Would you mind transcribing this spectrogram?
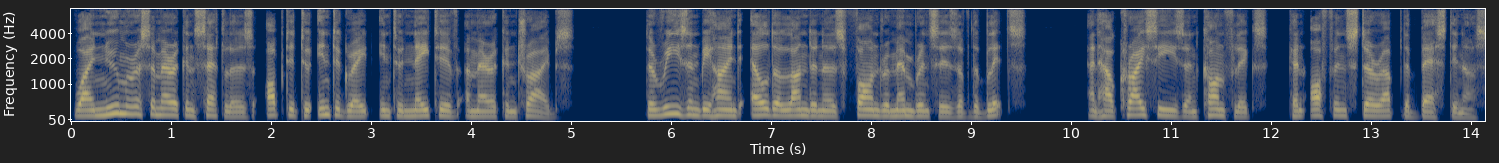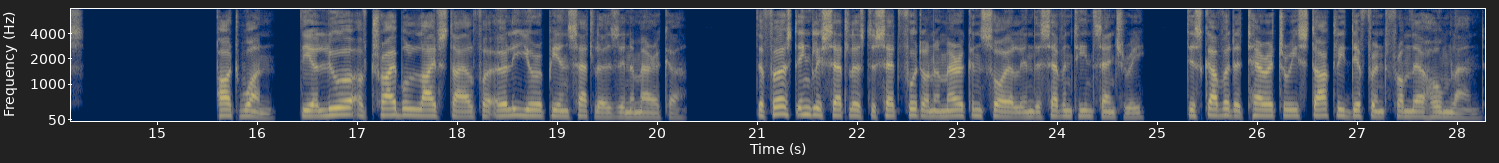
why numerous American settlers opted to integrate into Native American tribes, the reason behind elder Londoners' fond remembrances of the Blitz, and how crises and conflicts can often stir up the best in us. Part 1 The Allure of Tribal Lifestyle for Early European Settlers in America. The first English settlers to set foot on American soil in the 17th century discovered a territory starkly different from their homeland.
